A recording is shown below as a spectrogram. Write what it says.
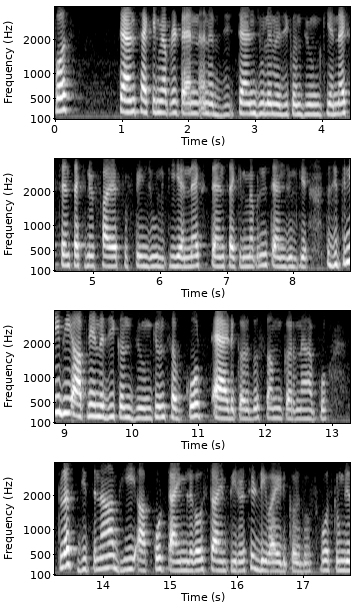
फ़र्स्ट टेन सेकेंड में आपने ten energy, ten joule energy consume की है नेक्स्ट टेन सेकेंड में फाइव फिफ्टीन जूल की है नेक्स्ट टेन सेकेंड में आपने टेन जूल की है। तो जितनी भी आपने एनर्जी कंज्यूम की, उन सबको ऐड कर दो सम करना है आपको। प्लस जितना भी आपको टाइम लगा, उस टाइम पीरियड से डिवाइड कर दो। सपोज़ करो मुझे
